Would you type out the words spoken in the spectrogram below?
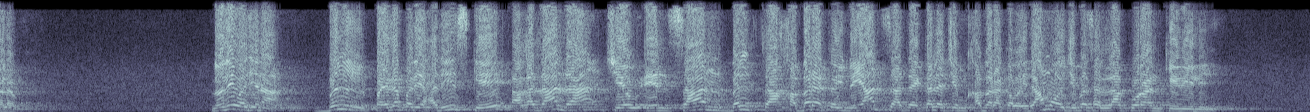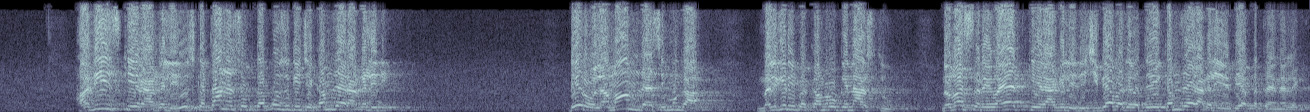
کړو نو دی وجنا بل پیدا پر حدیث کې هغه دا ده چې انسان بل تا خبره کوي نه یاد ساته کله چې خبره کوي دا مو چې بس الله قران کې ویلي حدیث کې راغلي اوس کته نه څوک د پوزو کې چې کم ځای راغلي دي ډېر علما هم داسې مونږه ملګری په کمرو کې ناشتو نو بس روایت کې راغلي دي چې بیا به د کم ځای راغلي بیا پته نه لګي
